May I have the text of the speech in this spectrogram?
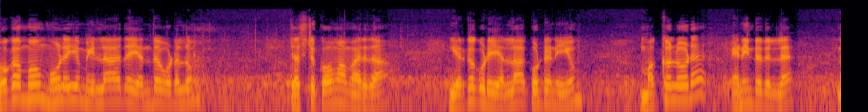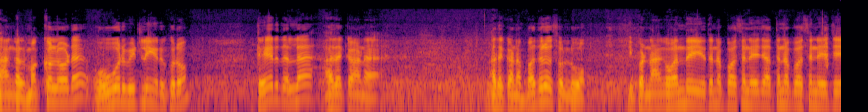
முகமும் மூளையும் இல்லாத எந்த உடலும் ஜஸ்ட் கோமா மாதிரி தான் இங்கே இருக்கக்கூடிய எல்லா கூட்டணியும் மக்களோட இணைந்ததில்லை. நாங்கள் மக்களோட ஒவ்வொரு வீட்லேயும் இருக்கிறோம். தேர்தலில் அதுக்கான அதுக்கான பதிலை சொல்லுவோம். இப்போ நாங்கள் வந்து இத்தனை பர்சன்டேஜ் அத்தனை பர்சன்டேஜ்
